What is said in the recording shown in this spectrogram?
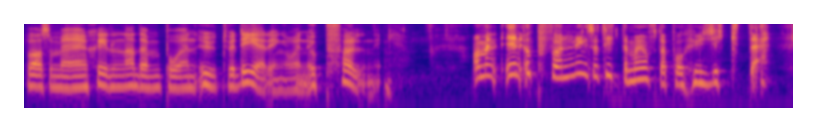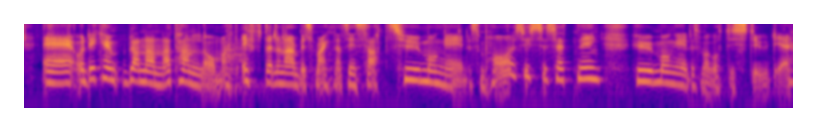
vad som är skillnaden på en utvärdering och en uppföljning. Ja, men I en uppföljning så tittar man ju ofta på hur gick det? Eh, och det kan ju bland annat handla om att efter en arbetsmarknadsinsats, hur många är det som har sysselsättning? Hur många är det som har gått i studier?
